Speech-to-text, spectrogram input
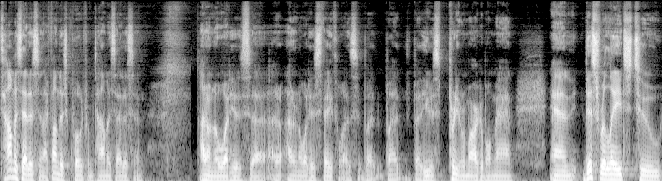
Thomas Edison. I found this quote from Thomas Edison. I don't know what his uh, I, don't, know what his faith was, but but but he was a pretty remarkable man, and this relates to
